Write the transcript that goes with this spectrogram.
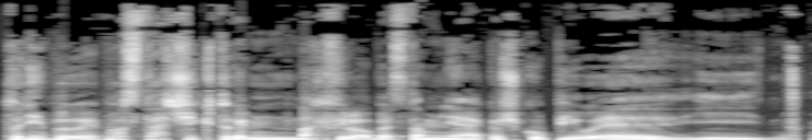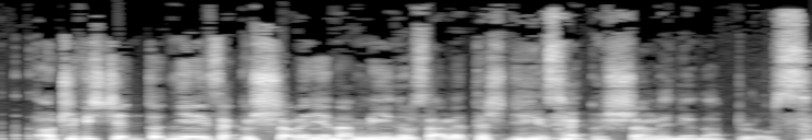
to nie były postaci, które na chwilę obecną mnie jakoś kupiły i oczywiście to nie jest jakoś szalenie na minus, ale też nie jest jakoś szalenie na plus.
